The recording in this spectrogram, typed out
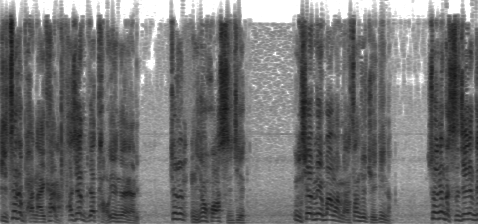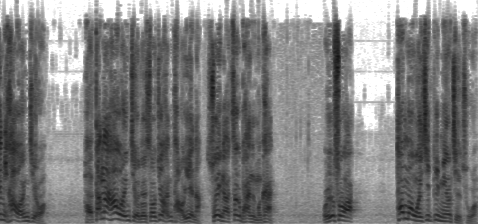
以这个盘来看啊，它现在比较讨厌在哪里？就是你要花时间，你现在没有办法马上就决定了，所以那个时间要跟你耗很久啊。好，当它耗很久的时候就很讨厌了。所以呢，这个盘怎么看？我就说啊。通膨危机并没有解除啊，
